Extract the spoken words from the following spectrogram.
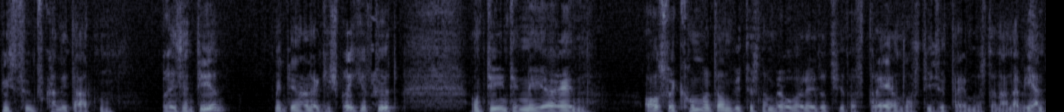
bis fünf Kandidaten präsentieren, mit denen er Gespräche führt und die in den näheren Auswahl kommen, dann wird das nochmal reduziert auf drei und aus diesen drei muss dann einer werden.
